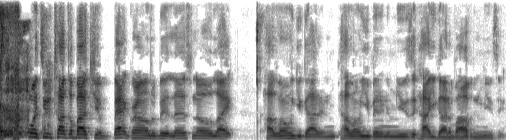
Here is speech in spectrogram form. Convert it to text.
I want you to talk about your background a little bit. Let us know like how long you got in, how long you been in the music, how you got involved in the music.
